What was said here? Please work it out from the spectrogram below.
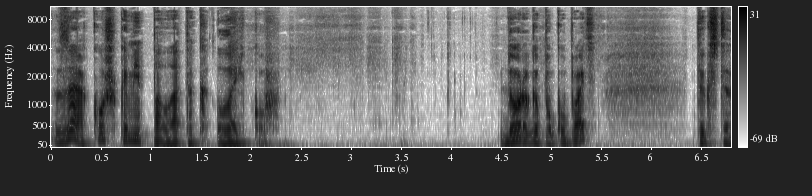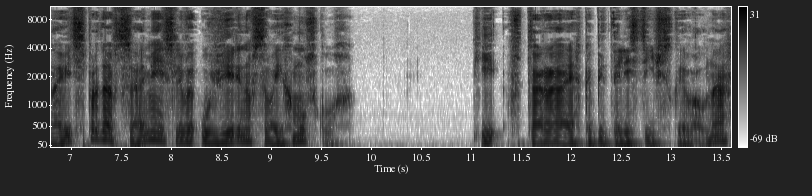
за окошками палаток ларьков. Дорого покупать? Так становитесь продавцами, если вы уверены в своих мускулах. И вторая капиталистическая волна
